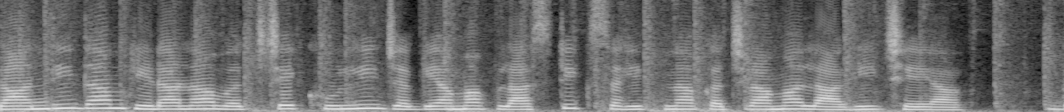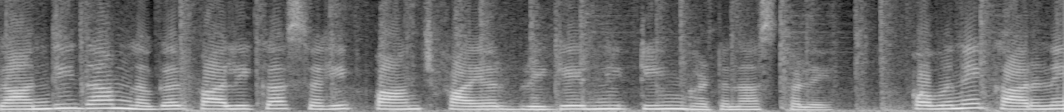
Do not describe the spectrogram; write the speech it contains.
ગાંધીધામ કીડાના વચ્ચે ખુલ્લી જગ્યામાં પ્લાસ્ટિક સહિતના કચરામાં લાગી છે આગ. ગાંધીધામ નગરપાલિકા સહિત પાંચ ફાયર બ્રિગેડની ટીમ ઘટના સ્થળે પવને કારણે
